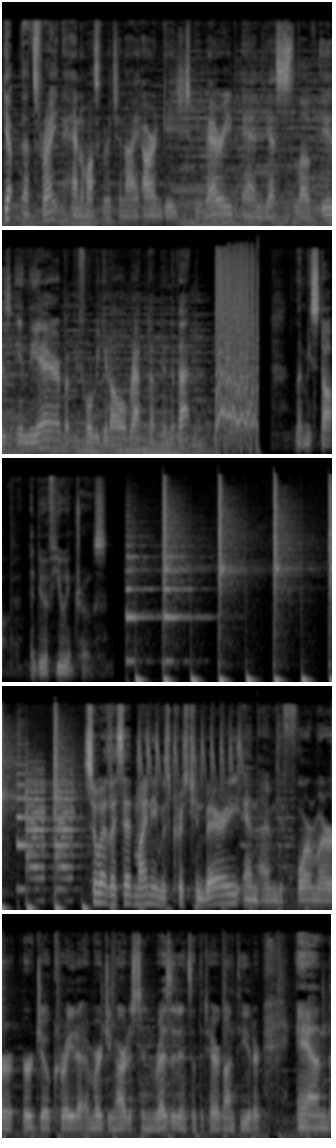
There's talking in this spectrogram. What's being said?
Yep, that's right. Hannah Moscovitch and I are engaged to be married, and yes, love is in the air. But before we get all wrapped up into that, let me stop and do a few intros. So, as I said, my name is Christian Barry, and I'm the former Urjo Kareda Emerging Artist in Residence at the Tarragon Theatre. And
